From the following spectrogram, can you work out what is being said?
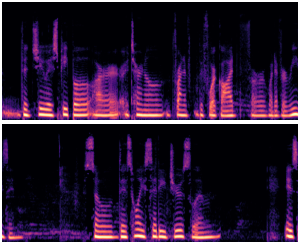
the Jewish people are eternal in front of before God for whatever reason. So this holy city, Jerusalem, is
